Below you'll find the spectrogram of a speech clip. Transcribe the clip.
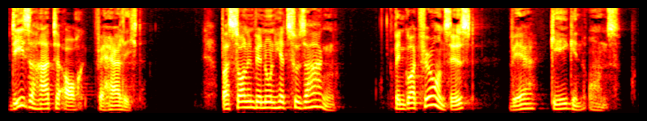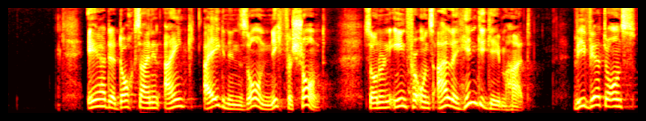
diese hatte auch verherrlicht. Was sollen wir nun hierzu sagen? Wenn Gott für uns ist, wer gegen uns? Er, der doch seinen eigenen Sohn nicht verschont, sondern ihn für uns alle hingegeben hat, wie wird er uns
